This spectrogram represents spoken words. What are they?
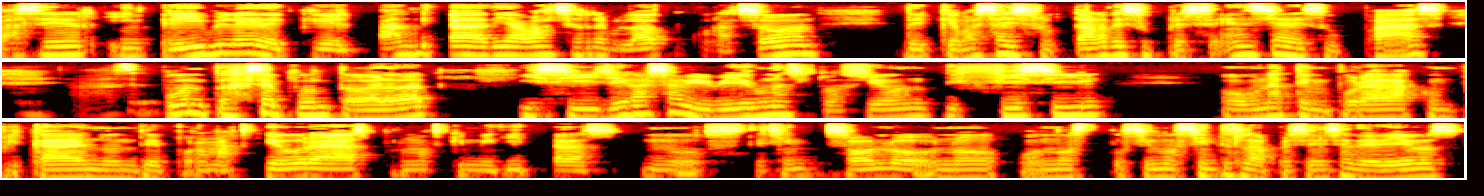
va a ser increíble, de que el pan de cada día va a ser revelado a tu corazón, de que vas a disfrutar de su presencia, de su paz. A ese punto, a ese punto, ¿verdad? Y si llegas a vivir una situación difícil o una temporada complicada en donde por más que oras, por más que meditas, no te sientes solo o no, o no, o si no sientes la presencia de Dios,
